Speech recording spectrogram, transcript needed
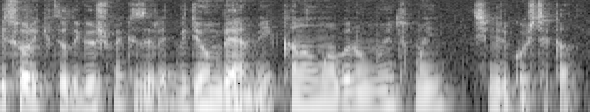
Bir sonraki videoda görüşmek üzere. Videomu beğenmeyi, kanalıma abone olmayı unutmayın. Şimdilik hoşçakalın.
